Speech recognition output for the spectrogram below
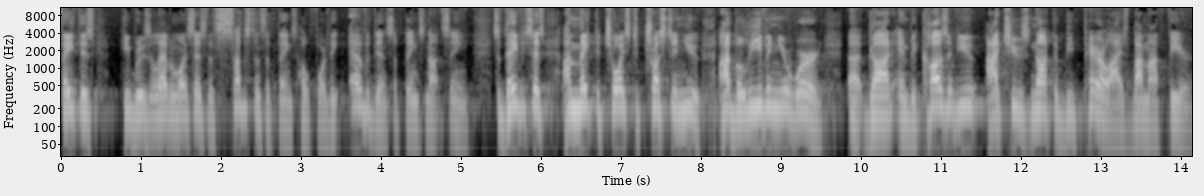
Faith is Hebrews 11, 1 says, the substance of things hoped for, the evidence of things not seen. So David says, I make the choice to trust in you. I believe in your word, uh, God, and because of you, I choose not to be paralyzed by my fear.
